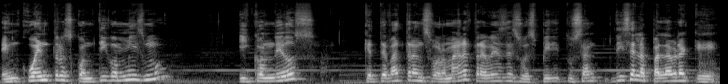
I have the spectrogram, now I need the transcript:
encuentros contigo mismo y con Dios que te va a transformar a través de su Espíritu Santo. Dice la palabra que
